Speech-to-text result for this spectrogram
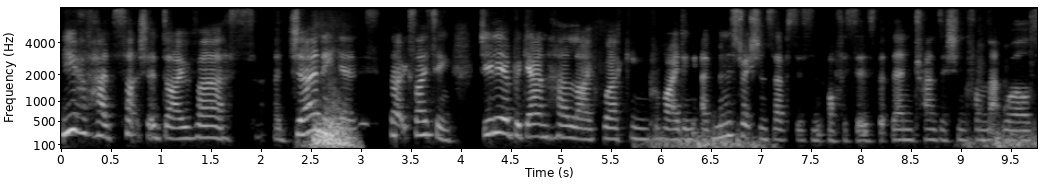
You have had such a diverse a journey here. This is so exciting. Julia began her life working, providing administration services in offices, but then transitioned from that world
